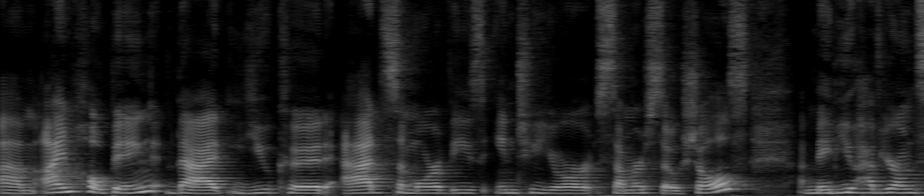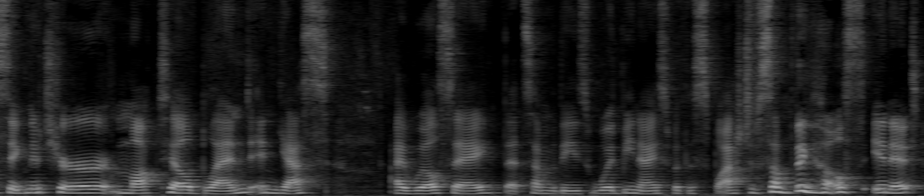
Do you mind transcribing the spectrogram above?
um, I'm hoping that you could add some more of these into your summer socials. Maybe you have your own signature mocktail blend. And yes, I will say that some of these would be nice with a splash of something else in it.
